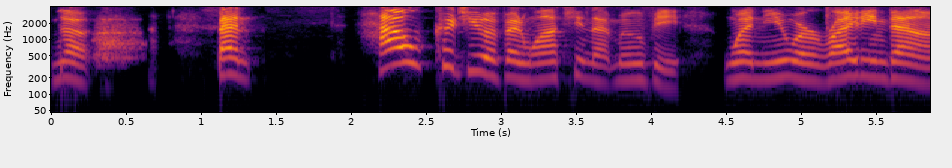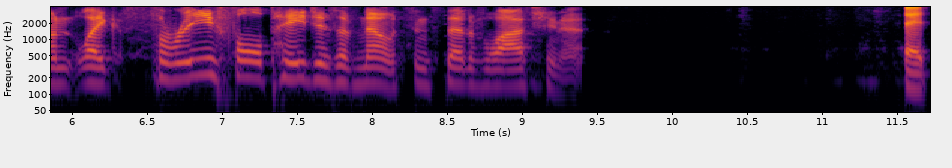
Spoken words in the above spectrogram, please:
No. Ben, how could you have been watching that movie when you were writing down like three full pages of notes instead of watching it? that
